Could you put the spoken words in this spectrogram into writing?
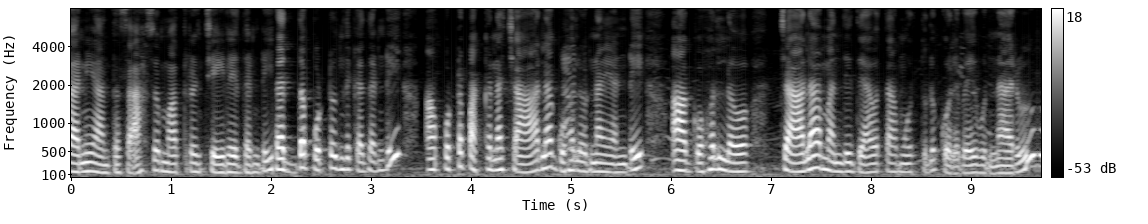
కానీ అంత సాహసం మాత్రం చేయలేదండి. పెద్ద పుట్ట ఉంది కదండి. ఆ పుట్ట పక్కన చాలా గుహలు ఉన్నాయండి ఆ గుహల్లో చాలా మంది దేవతామూర్తులు కొలువై ఉన్నారు.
